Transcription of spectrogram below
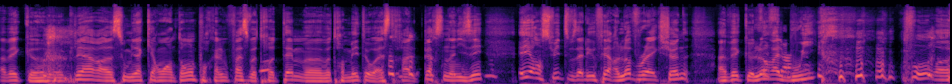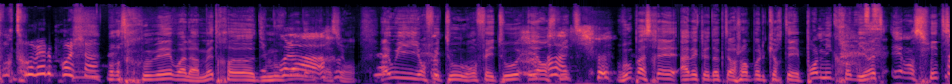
avec euh, Claire euh, Soumia Kerouanton pour qu'elle vous fasse votre thème, euh, votre météo astral personnalisé. Et ensuite, vous allez vous faire Love Reaction avec Laure C'est ça. Albouy pour, euh, Pour trouver le prochain. pour trouver, voilà, mettre euh, du mouvement Voilà. passion. Ah oui, on fait tout, on fait tout. Et Ah, ensuite, vous passerez avec le docteur Jean-Paul Curté pour le microbiote. Et ensuite...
